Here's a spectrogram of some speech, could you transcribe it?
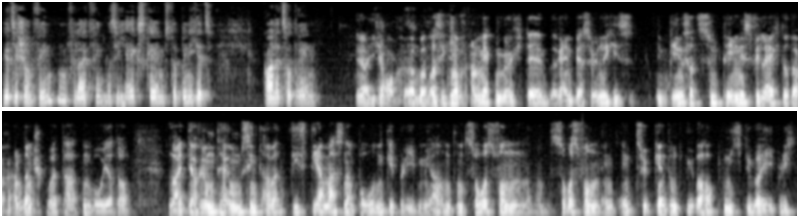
wird sich schon finden. Vielleicht finden sich X-Games, da bin ich jetzt gar nicht so drin. Ja, ich auch. Aber was ich noch anmerken möchte, rein persönlich ist im Gegensatz zum Tennis vielleicht oder auch anderen Sportarten, wo ja da Leute auch rundherum sind, aber die ist dermaßen am Boden geblieben, ja, und, und sowas von, sowas von entzückend und überhaupt nicht überheblich.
